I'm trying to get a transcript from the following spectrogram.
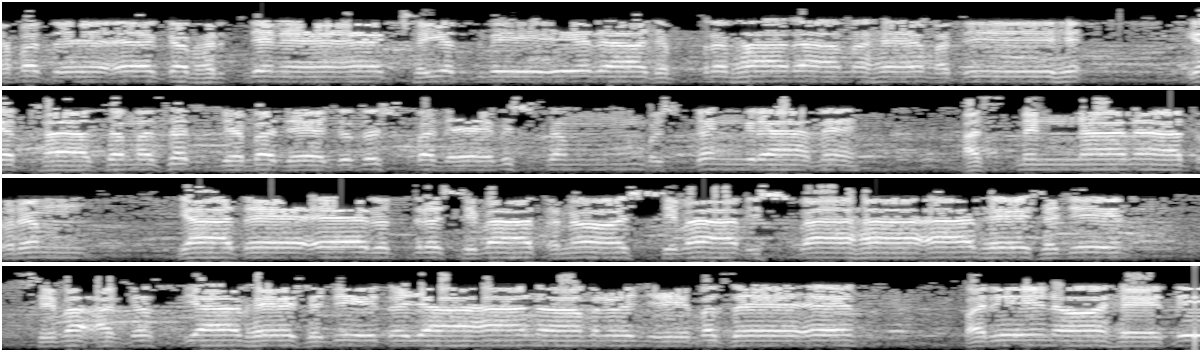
तपते एकभर्जने क्षयद्वीराजप्रभारामहे मतीः। यथा समसद्यपदे चतुष्पदे विश्वम् पुष्पङ्ग्रामे अस्मिन्नानातुरम् याते रुद्रशिवा तनो शिवा विश्वाः भेषजे शिव अगस्याभेषजेतया नामृजेपसे परेणो हेते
